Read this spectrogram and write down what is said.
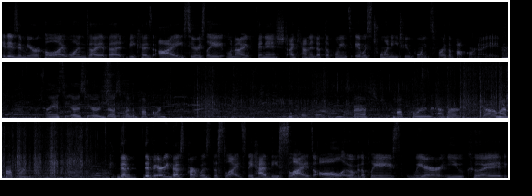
It is a miracle I won Diet Bet because I seriously, when I finished, I counted up the points. It was 22 points for the popcorn I ate. Francio's here just for the popcorn. Best popcorn ever. Got my popcorn. the the very best part was the slides. They had these slides all over the place where you could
